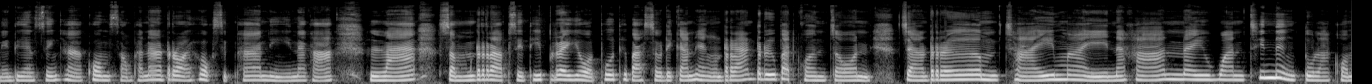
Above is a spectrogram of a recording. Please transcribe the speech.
ในเดือนสิงหาคม 2565 นี้นะคะ และสำหรับสิทธิประโยชน์ผู้ถือบัตรสวัสดิการแห่งรัฐ หรือบัตรคนจน จะเริ่มใช้ใหม่นะคะ ในวันที่ 1 ตุลาคม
